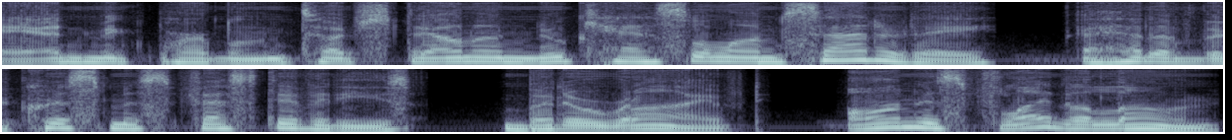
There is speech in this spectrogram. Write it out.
Ant McPartlin touched down in Newcastle on Saturday, ahead of the Christmas festivities, but arrived, on his flight alone.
